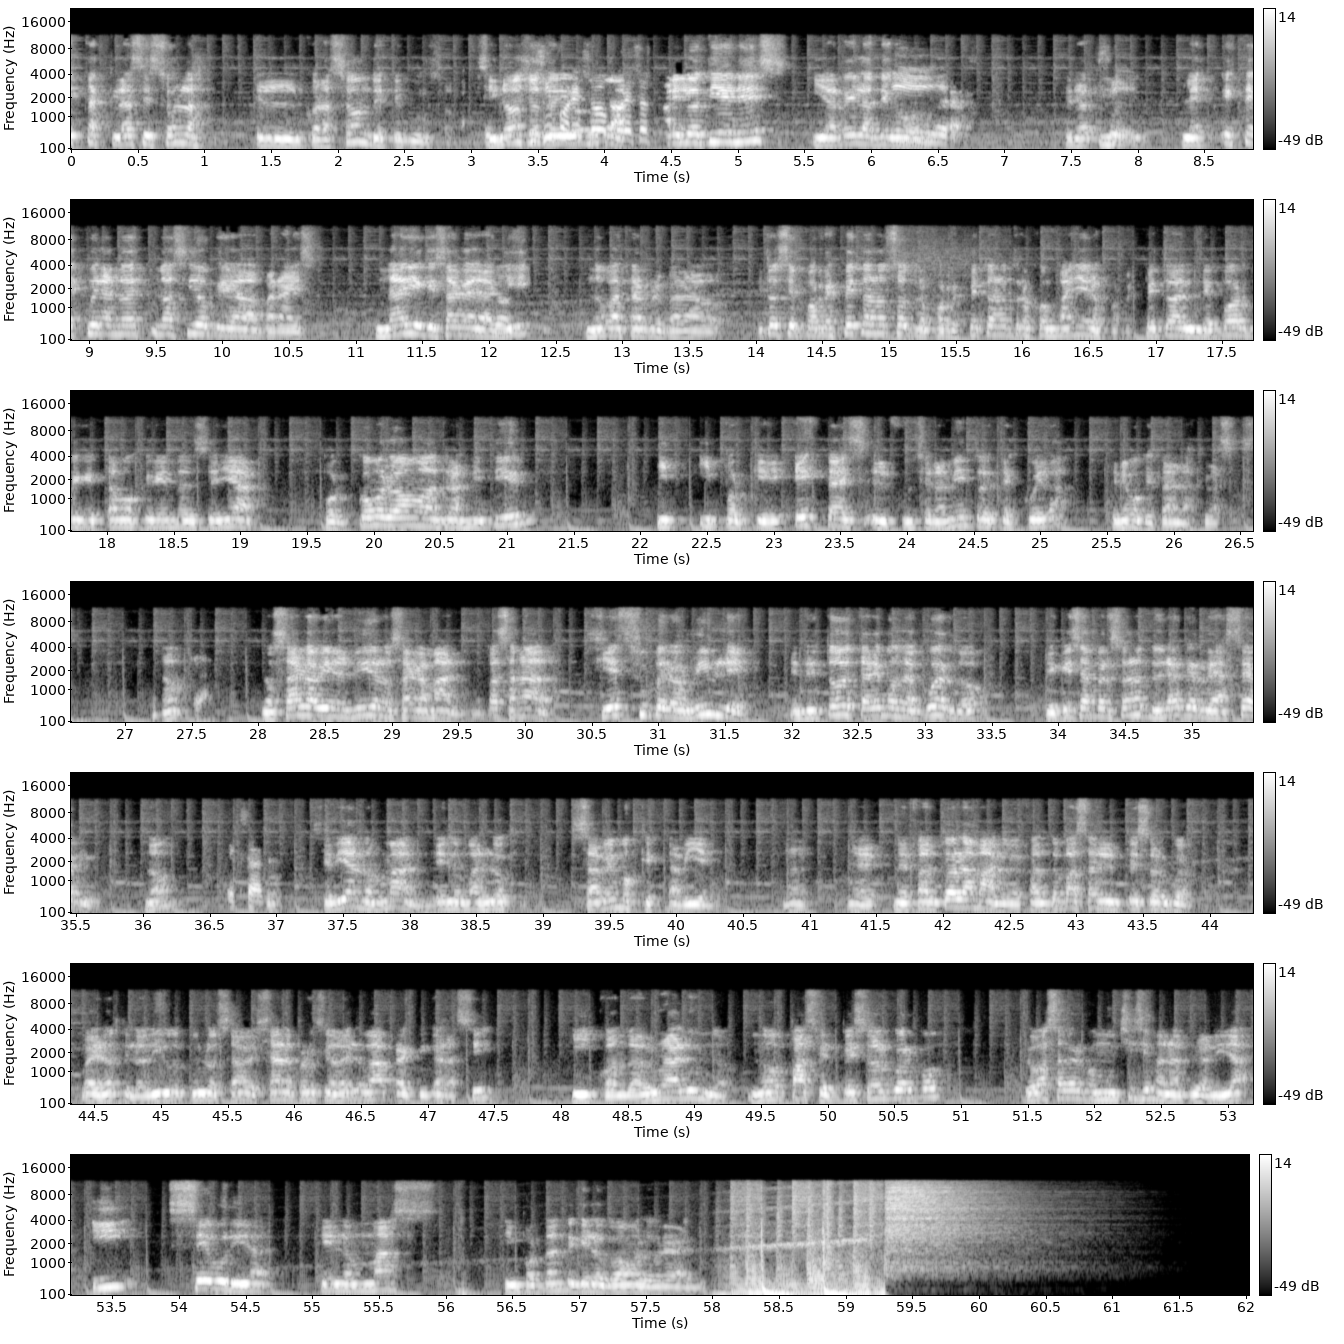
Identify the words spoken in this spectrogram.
estas clases son las, el corazón de este curso. Si no, yo Sí, te digo, eso- mira, eso- ahí lo tienes y arréglate como quieras. Pero Sí. la- esta escuela no, es- no ha sido creada para eso. Nadie que salga de aquí no va a estar preparado. Entonces, por respeto a nosotros, por respeto a nuestros compañeros, por respeto al deporte que estamos queriendo enseñar, por cómo lo vamos a transmitir y, y porque este es el funcionamiento de esta escuela, tenemos que estar en las clases. ¿no? Claro. Nos salga bien el vídeo, nos salga mal, no pasa nada. Si es súper horrible, entre todos estaremos de acuerdo de que esa persona tendrá que rehacerlo, ¿no? Exacto. Sería normal, es lo más lógico. Sabemos que está bien. ¿no? Me, me faltó la mano, me faltó pasar el peso del cuerpo. Bueno, te lo digo, tú lo sabes, ya la próxima vez lo vas a practicar así. Y cuando algún alumno no pase el peso del cuerpo, lo vas a ver con muchísima naturalidad y seguridad, que es lo más importante, que es lo que vamos a lograr aquí.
